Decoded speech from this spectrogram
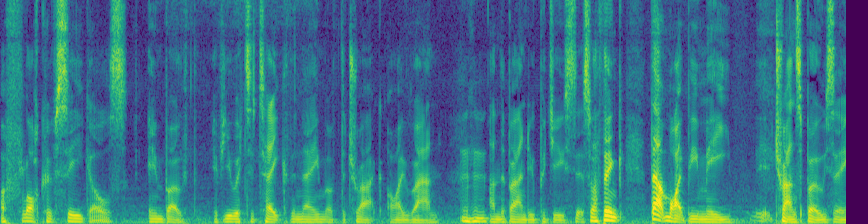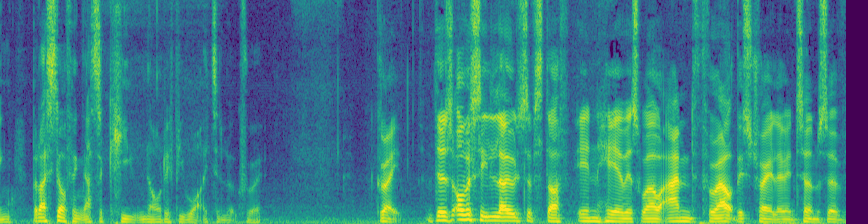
a flock of seagulls in both. If you were to take the name of the track, I Ran, Mhm. and the band who produced it. So I think that might be me eh, transposing, but I still think that's a cute nod if you wanted to look for it. Great. There's obviously loads of stuff in here as well, and throughout this trailer in terms of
